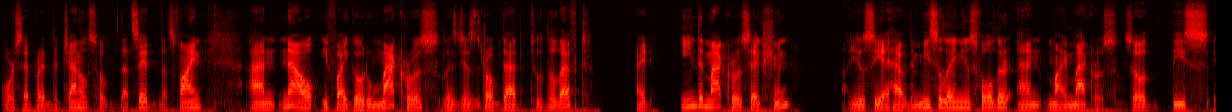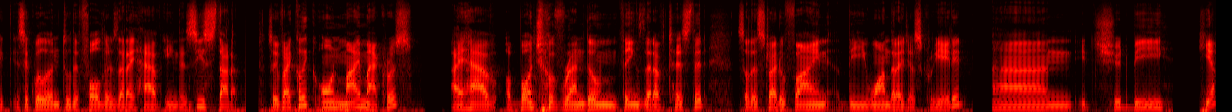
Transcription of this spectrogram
or separate the channel. So that's it, that's fine. And now if I go to macros, let's just drop that to the left, right? In the macro section, you'll see I have the miscellaneous folder and my macros. So this is equivalent to the folders that I have in the Z startup. So if I click on my macros, I have a bunch of random things that I've tested. So let's try to find the one that I just created. And it should be here.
